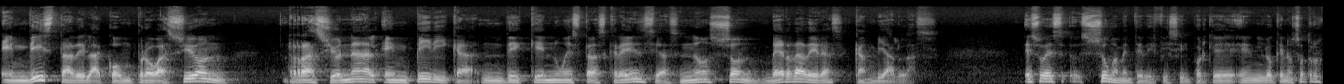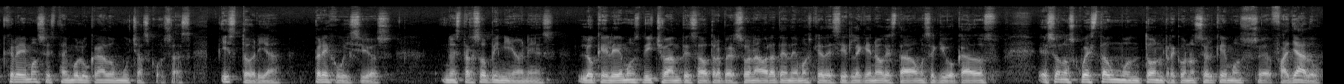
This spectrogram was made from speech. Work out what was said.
en vista de la comprobación racional, empírica, de que nuestras creencias no son verdaderas, cambiarlas. Eso es sumamente difícil porque en lo que nosotros creemos está involucrado muchas cosas. Historia, prejuicios, nuestras opiniones, lo que le hemos dicho antes a otra persona, ahora tenemos que decirle que no, que estábamos equivocados. Eso nos cuesta un montón reconocer que hemos eh, fallado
